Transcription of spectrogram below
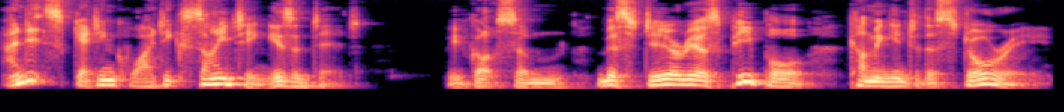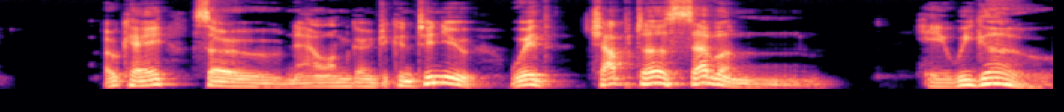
And it's getting quite exciting, isn't it? We've got some mysterious people coming into the story. Okay, so now I'm going to continue with chapter 7. Here we go.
